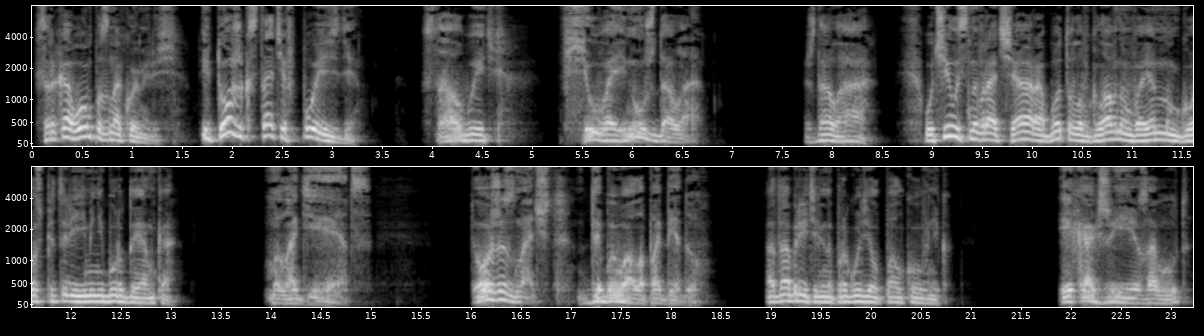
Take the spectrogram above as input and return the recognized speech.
В сороковом познакомились. И тоже, кстати, в поезде. Стал быть, всю войну ждала? Ждала. Училась на врача, работала в главном военном госпитале имени Бурденко. Молодец. Тоже, значит, добывала победу. Одобрительно прогудел полковник. И как же ее зовут?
